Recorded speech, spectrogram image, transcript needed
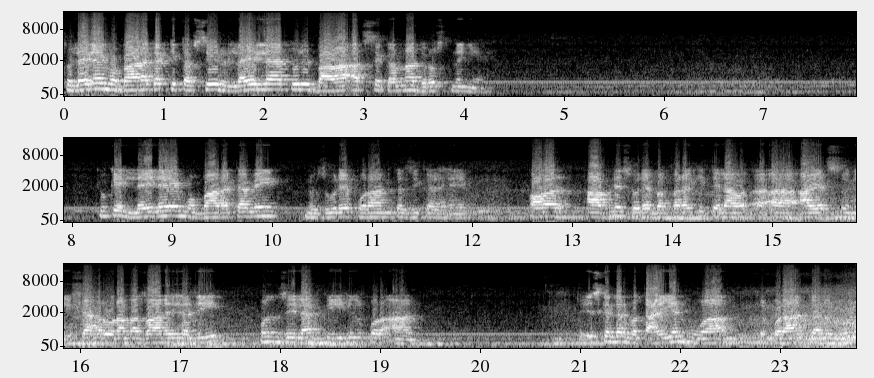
تو لیلہ مبارکت کی تفسیر لیلت البراعت سے کرنا درست نہیں ہے۔ کیونکہ لیلہ مبارکہ میں نظور قرآن کا ذکر ہے۔ اور آپ نے سورہ بقرہ کی تلاوت آیت سنی۔ شہر و رمضان الذی انزل فیہ القرآن۔ تو اس کے اندر متعین ہوا کہ قرآن کا نزول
